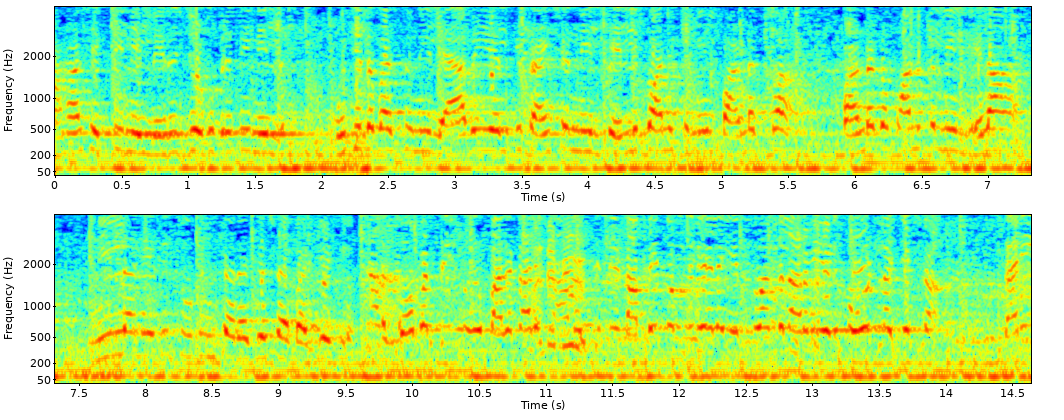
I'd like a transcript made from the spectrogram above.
మహాశక్తి నీళ్ళు నిరుద్యోగ భృతి నీళ్ళు ఉచిత బస్సు నీళ్ళు యాభై ఏళ్ళకి శాంక్షన్ నీళ్ళు పెళ్ళి కానుక నీళ్ళు పండగ పండగ కానుకలు నీళ్ళు ఇలా నీళ్ళు అనేది చూపించారు అధ్యక్ష బడ్జెట్లో సూపర్ సింగ్ పథకాలు కావాల్సింది డెబ్బై తొమ్మిది వేల ఎనిమిది వందల అరవై ఏడు కోట్లు అధ్యక్ష. కానీ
